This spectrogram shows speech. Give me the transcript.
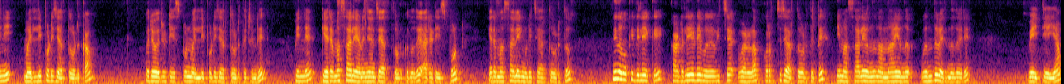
ഇനി മല്ലിപ്പൊടി ചേർത്ത് കൊടുക്കാം. ഒരു ഒരു ടീസ്പൂൺ മല്ലിപ്പൊടി ചേർത്ത് കൊടുത്തിട്ടുണ്ട്. പിന്നെ ഗരം മസാലയാണ് ഞാൻ ചേർത്ത് കൊടുക്കുന്നത്. അര ടീസ്പൂൺ. ഗരം മസാലയും കൂടി ചേർത്ത് കൊടുത്തു. ഇനി നമുക്കിതിലേക്ക് കടലയുടെ വേവിച്ച വെള്ളം കുറച്ച് ചേർത്ത് കൊടുത്തിട്ട് ഈ മസാലയൊന്ന് നന്നായി ഒന്ന് വെന്ത് വരുന്നത് വരെ വെയിറ്റ് ചെയ്യാം.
